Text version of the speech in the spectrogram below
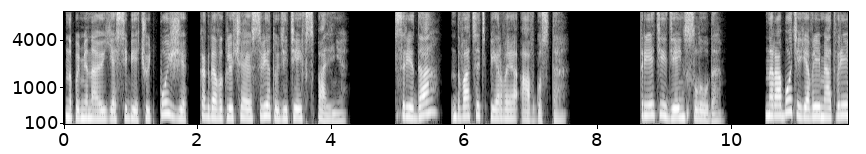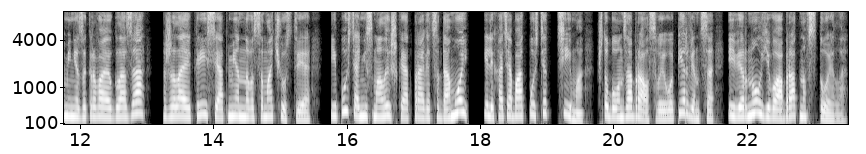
Напоминаю я себе чуть позже, когда выключаю свет у детей в спальне. Среда, 21 августа. Третий день слуда. На работе я время от времени закрываю глаза желая Крисе отменного самочувствия, и пусть они с малышкой отправятся домой или хотя бы отпустят Тима, чтобы он забрал своего первенца и вернул его обратно в стойло.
